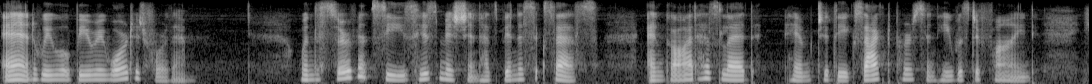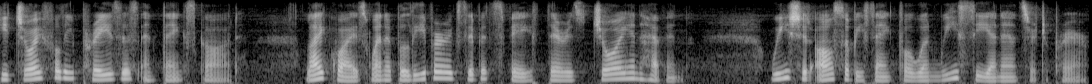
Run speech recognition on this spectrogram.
and we will be rewarded for them. When the servant sees his mission has been a success, and God has led him to the exact person he was to find, he joyfully praises and thanks God. Likewise, when a believer exhibits faith, there is joy in heaven. We should also be thankful when we see an answer to prayer.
